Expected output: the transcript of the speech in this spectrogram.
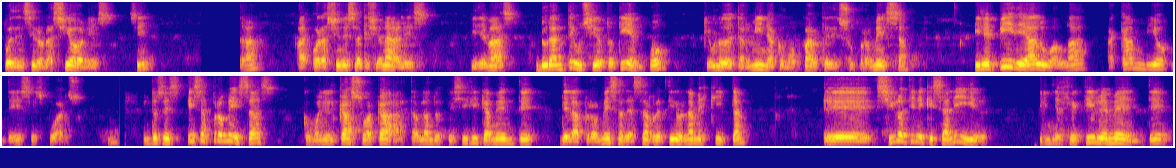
pueden ser oraciones, ¿sí? oraciones adicionales y demás, durante un cierto tiempo que uno determina como parte de su promesa y le pide algo a Allah a cambio de ese esfuerzo. Entonces, esas promesas, como en el caso acá, está hablando específicamente de la promesa de hacer retiro en la mezquita, eh, si uno tiene que salir indefectiblemente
